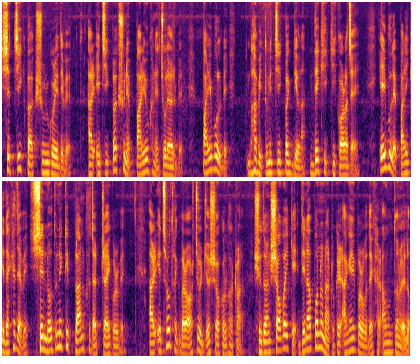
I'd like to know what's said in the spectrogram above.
সে চিকপাক শুরু করে দেবে। আর এই চিকপাক শুনে পারি ওখানে চলে আসবে। পারি বলবে, ভাবি, তুমি চিকপাক দিও না, দেখি কি করা যায়। এই বলে পারিকে দেখা যাবে, সে নতুন একটি প্ল্যান খোঁজার ট্রাই করবে। আর এছাড়াও থাকবে আশ্চর্য সকল ঘটনা। সুতরাং সবাইকে দেনাপন্ন নাটকের আগামী পর্ব দেখার আমন্ত্রণ রইল।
